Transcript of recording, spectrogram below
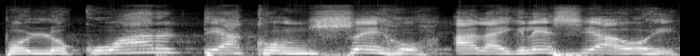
por lo cual te aconsejo a la iglesia hoy,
